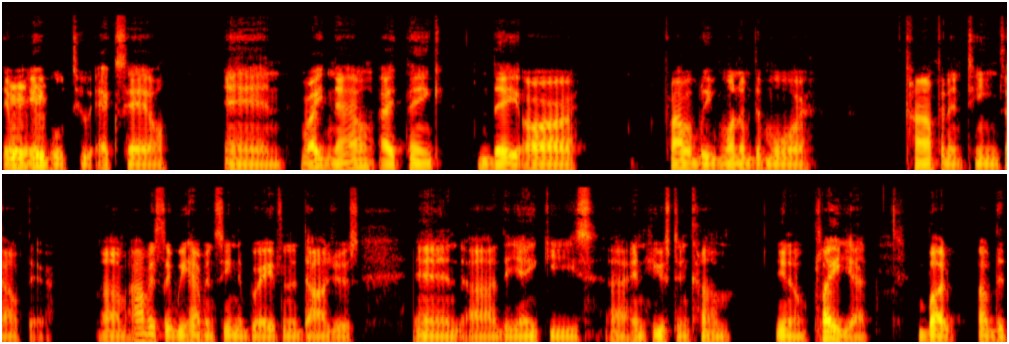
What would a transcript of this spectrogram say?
They were mm-hmm. able to exhale. And right now, I think they are probably one of the more confident teams out there. Um, obviously, we haven't seen the Braves and the Dodgers and uh, the Yankees uh, and Houston come you know play yet. But of the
